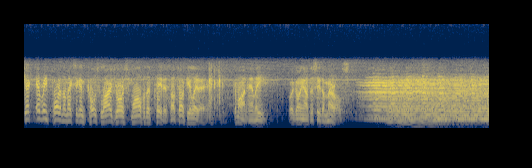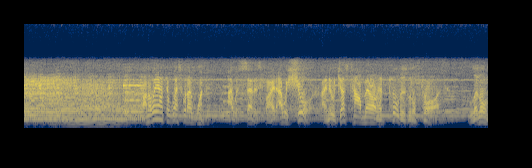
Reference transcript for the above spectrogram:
check every port on the Mexican coast, large or small, for the Tatus. I'll talk to you later. Come on, Hanley. We're going out to see the Merrills. On the way out to Westwood, I wondered. I was satisfied. I was sure. I knew just how Merrill had pulled his little fraud. Little?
